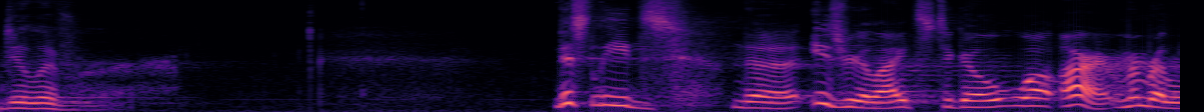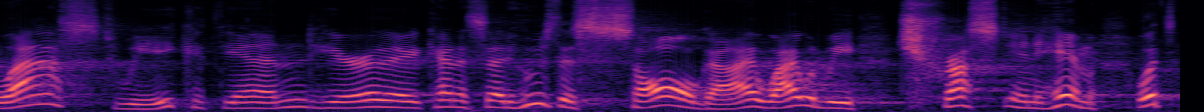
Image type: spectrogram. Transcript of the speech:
deliverer. This leads the Israelites to go, well, all right, remember last week at the end here, they kind of said, who's this Saul guy? Why would we trust in him? Let's,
